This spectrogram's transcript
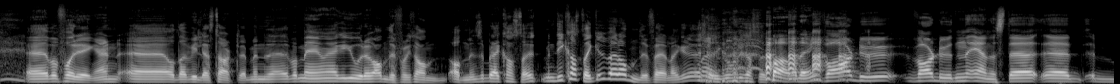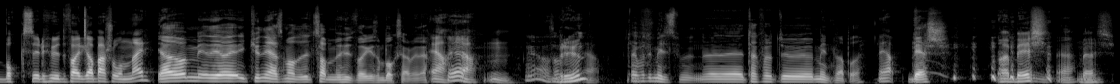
Eh, Det var forgjengeren, eh, og da ville jeg starte. Men eh, det var med en gang jeg gjorde andre folk til ad- admin, så ble jeg kasta ut. Men de kasta ikke ut hverandre for en eller annen grunn. Jeg skjønner ikke hvorfor de ut. Var du, var du den eneste eh, bokserhudfarga personen der? Ja, det var, det var kun jeg som hadde litt samme hudfarge som bokseren min. Ja. Ja. Mm. Ja. Brun? Ja. Takk, for at du mils, takk for at du minte meg på det. Ja. Beige. Nei, beige. beige.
